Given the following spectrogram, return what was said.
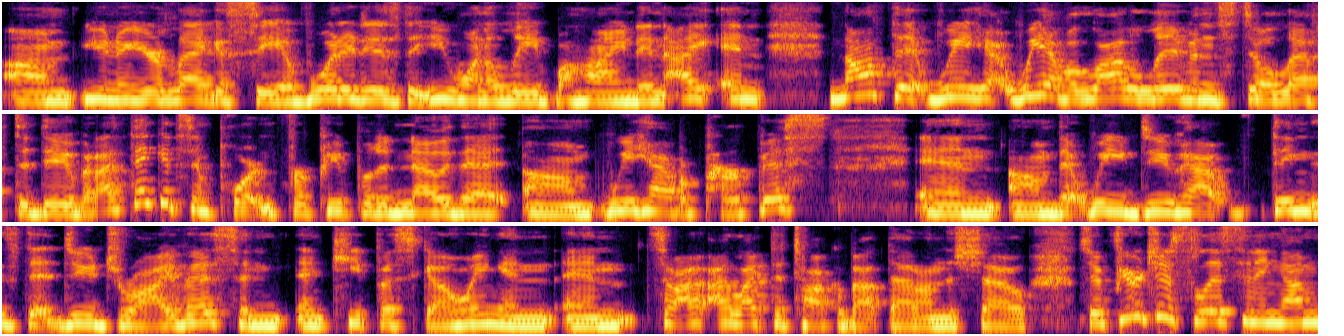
um, you know, your legacy of what it is that you want to leave behind. And I, and not that we ha- we have a lot of living still left to do, but I think it's important for people to know that um, we have a purpose and um, that we do have things that do drive us and, and keep us going. And and so I, I, like to talk about that on the show. So if you're just listening, I'm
